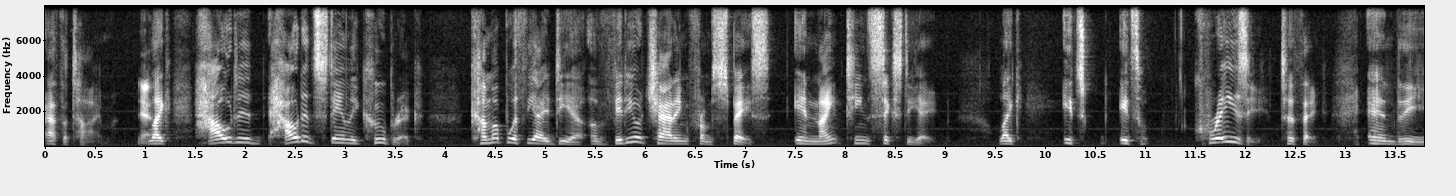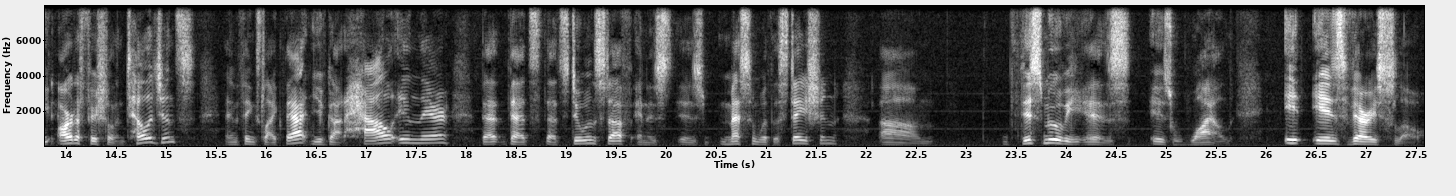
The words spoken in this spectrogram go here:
at the time. Yeah. Like how did how did Stanley Kubrick come up with the idea of video chatting from space in 1968? Like it's it's crazy to think. And the artificial intelligence and things like that. You've got Hal in there that that's that's doing stuff and is is messing with the station. Um, this movie is is wild. It is very slow.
